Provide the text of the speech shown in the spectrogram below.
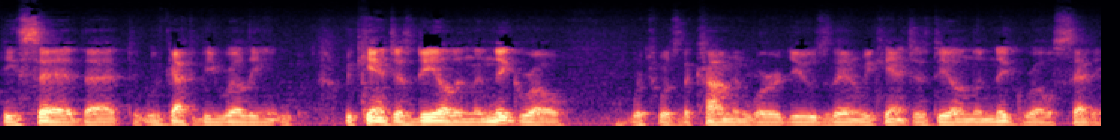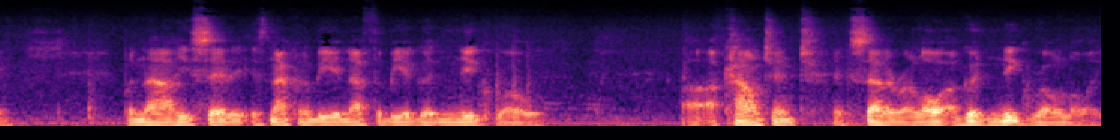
he said that we've got to be really, we can't just deal in the Negro, which was the common word used then. We can't just deal in the Negro setting. But now he said it's not going to be enough to be a good Negro uh, accountant, etc., a good Negro lawyer.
